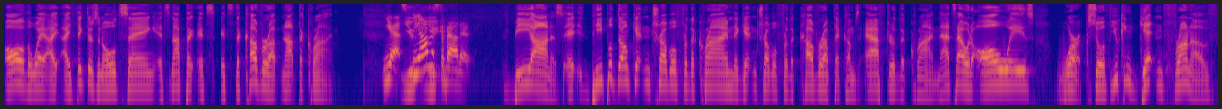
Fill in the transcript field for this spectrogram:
all the way. I, I think there's an old saying. It's not the it's it's the cover up, not the crime. Yes, You- be honest you- about it. Be honest. It- people don't get in trouble for the crime. They get in trouble for the cover up that comes after the crime. That's how it always works. So if you can get in front of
